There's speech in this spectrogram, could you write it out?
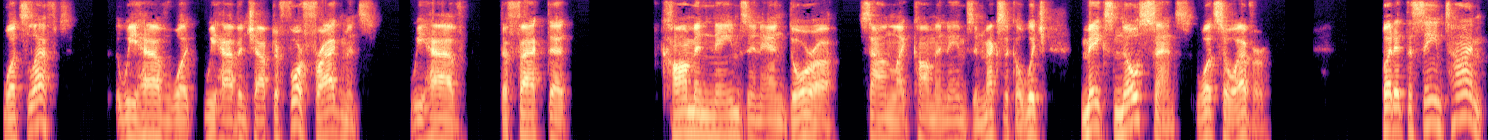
what's left? We have what we have in chapter four fragments. We have the fact that common names in Andorra sound like common names in Mexico, which makes no sense whatsoever. But at the same time,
